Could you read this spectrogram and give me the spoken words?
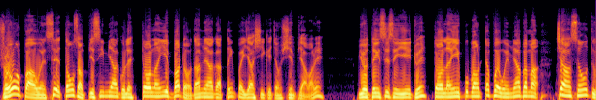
drone အပါအဝင်စစ်သုံးဆောင်ပစ္စည်းများကိုလည်းတော်လန်ရေးဘတ်တော်သားများကသိမ့်ပိုက်ရရှိခဲ့ကြောင်းရှင်းပြပါတယ်။မြို့သိမ်းစစ်စင်ရေးအတွင်းတော်လန်ရေးပူပေါင်းတပ်ဖွဲ့ဝင်များဘက်မှကြာဆုံးသူ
